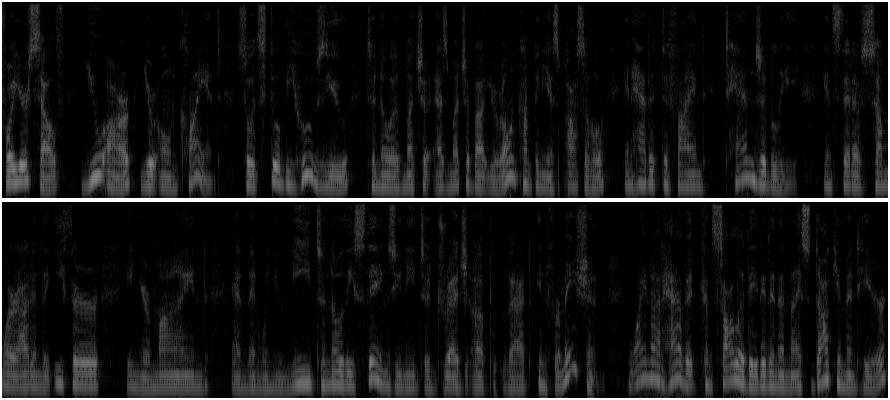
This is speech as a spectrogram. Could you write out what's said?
For yourself, you are your own client, so it still behooves you to know as much, as much about your own company as possible and have it defined tangibly instead of somewhere out in the ether, in your mind, and then when you need to know these things, you need to dredge up that information. Why not have it consolidated in a nice document here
